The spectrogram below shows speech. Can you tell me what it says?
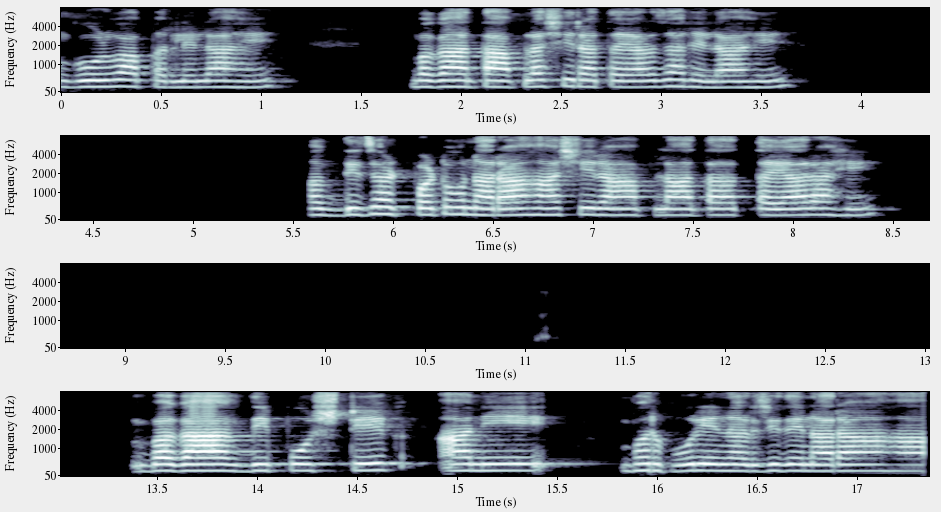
गूळ वापरलेला आहे. बघा आता आपला शिरा तयार झालेला आहे. अगदी झटपट होणारा हा शिरा आपला आता तयार आहे. बघा अगदी पौष्टिक आणि भरपूर एनर्जी देणारा हा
